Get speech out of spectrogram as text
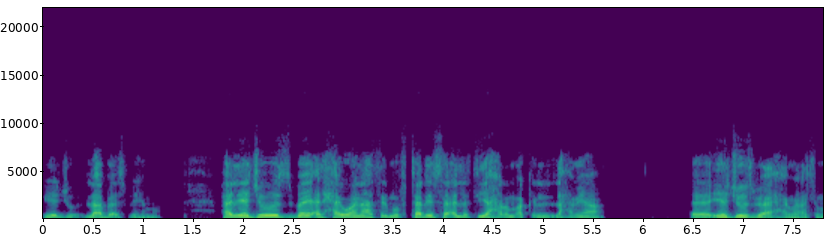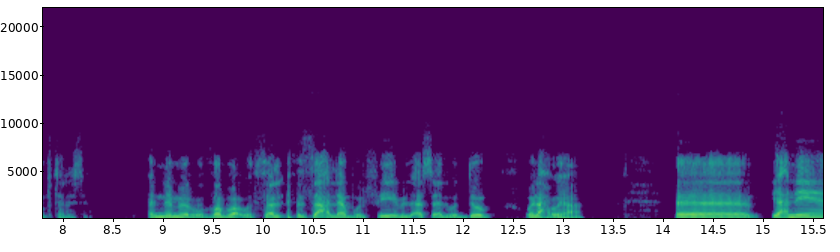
يجوز لا بأس بهما. هل يجوز بيع الحيوانات المفترسة التي يحرم أكل لحمها؟ آه، يجوز بيع الحيوانات المفترسة. النمر والضبع والثعلب والفيل والأسد والدب ونحوها. آه، يعني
